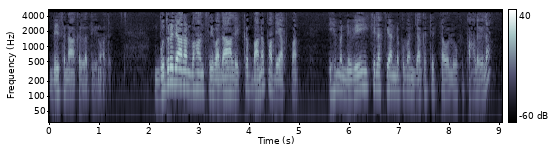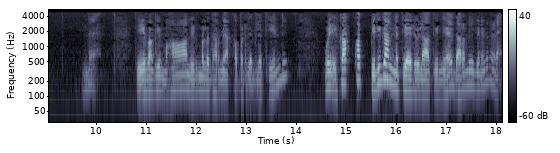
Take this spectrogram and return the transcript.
දේශනා කරලා තියෙනවද බුදුරජාණන් වහන්සේ වදාළ එක බණ පදයක්වත් එහෙම නෙවෙයි කියලා කියන්න පුළුවන් జగතෙත් තව ලෝකෙ පහළ වෙලා නැහැ. ඒ වගේ මහා නිර්මල ධර්මයක් අපට ලැබිලා තියෙන්නේ. ඔය එකක්වත් පිළිගන්නේ නැති අයට වෙලා තියෙන අය ධර්මයේ ඉගෙනගෙන නැහැ.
